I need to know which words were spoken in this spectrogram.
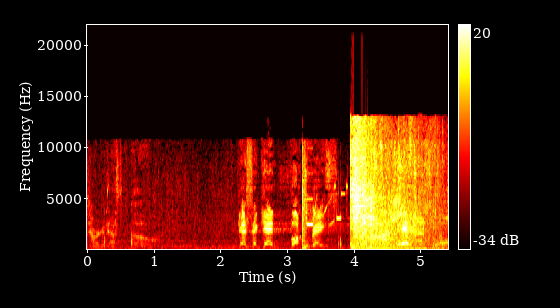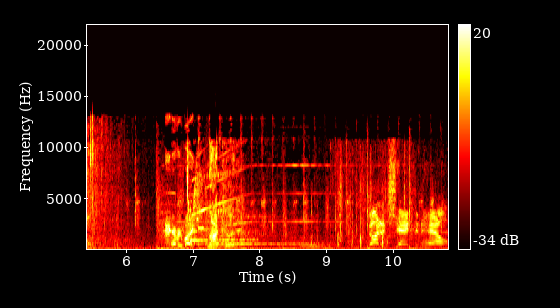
Target has to know. Guess again, fuckface. Everybody. Not good. Not a chance in hell.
